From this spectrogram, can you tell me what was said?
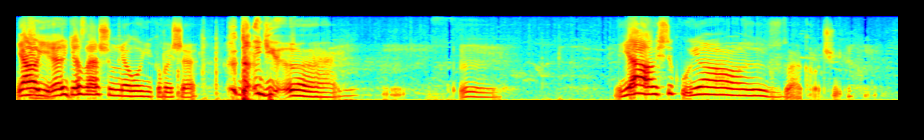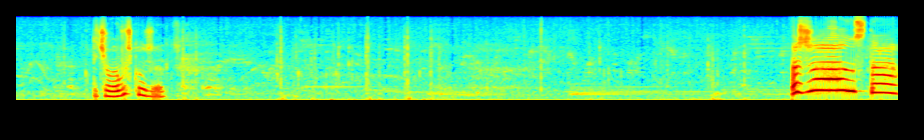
Я, я, я знаю, что у меня логика большая. Да, я, э, я секу, я, не знаю, короче. Ты что, ловушку уже? Пожалуйста!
